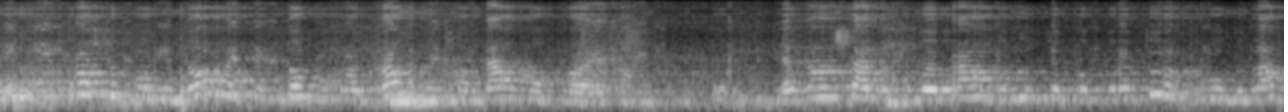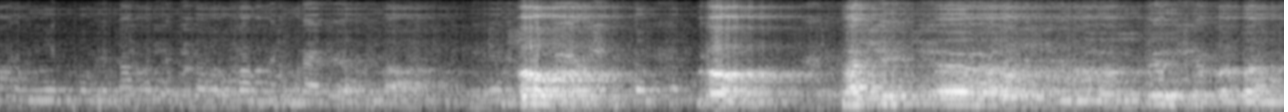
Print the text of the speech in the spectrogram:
Мені прошу повідомити, хто був розробником даного проєкту. Я залишаю за собою право звернутися в прокуратуру, тому, будь ласка, мені повідомити, хто розробник проєкту. Добре, добре. Значить, е, слідче питання.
